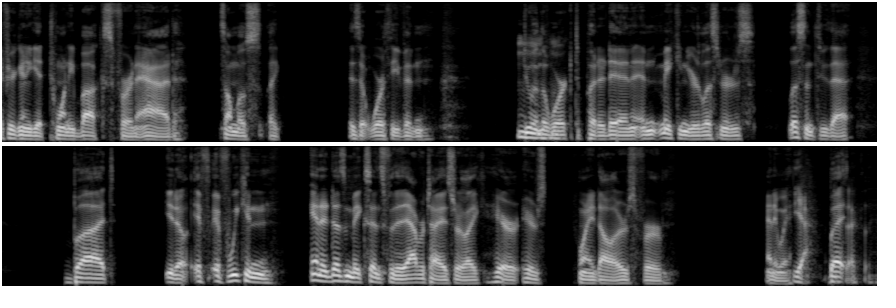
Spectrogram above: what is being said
if you're going to get 20 bucks for an ad, it's almost like, is it worth even doing the Mhm. work to put it in and making your listeners listen through that? But, you know, if, if we can, and it doesn't make sense for the advertiser, like, here, here's $20 for, anyway Yeah, But- exactly.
